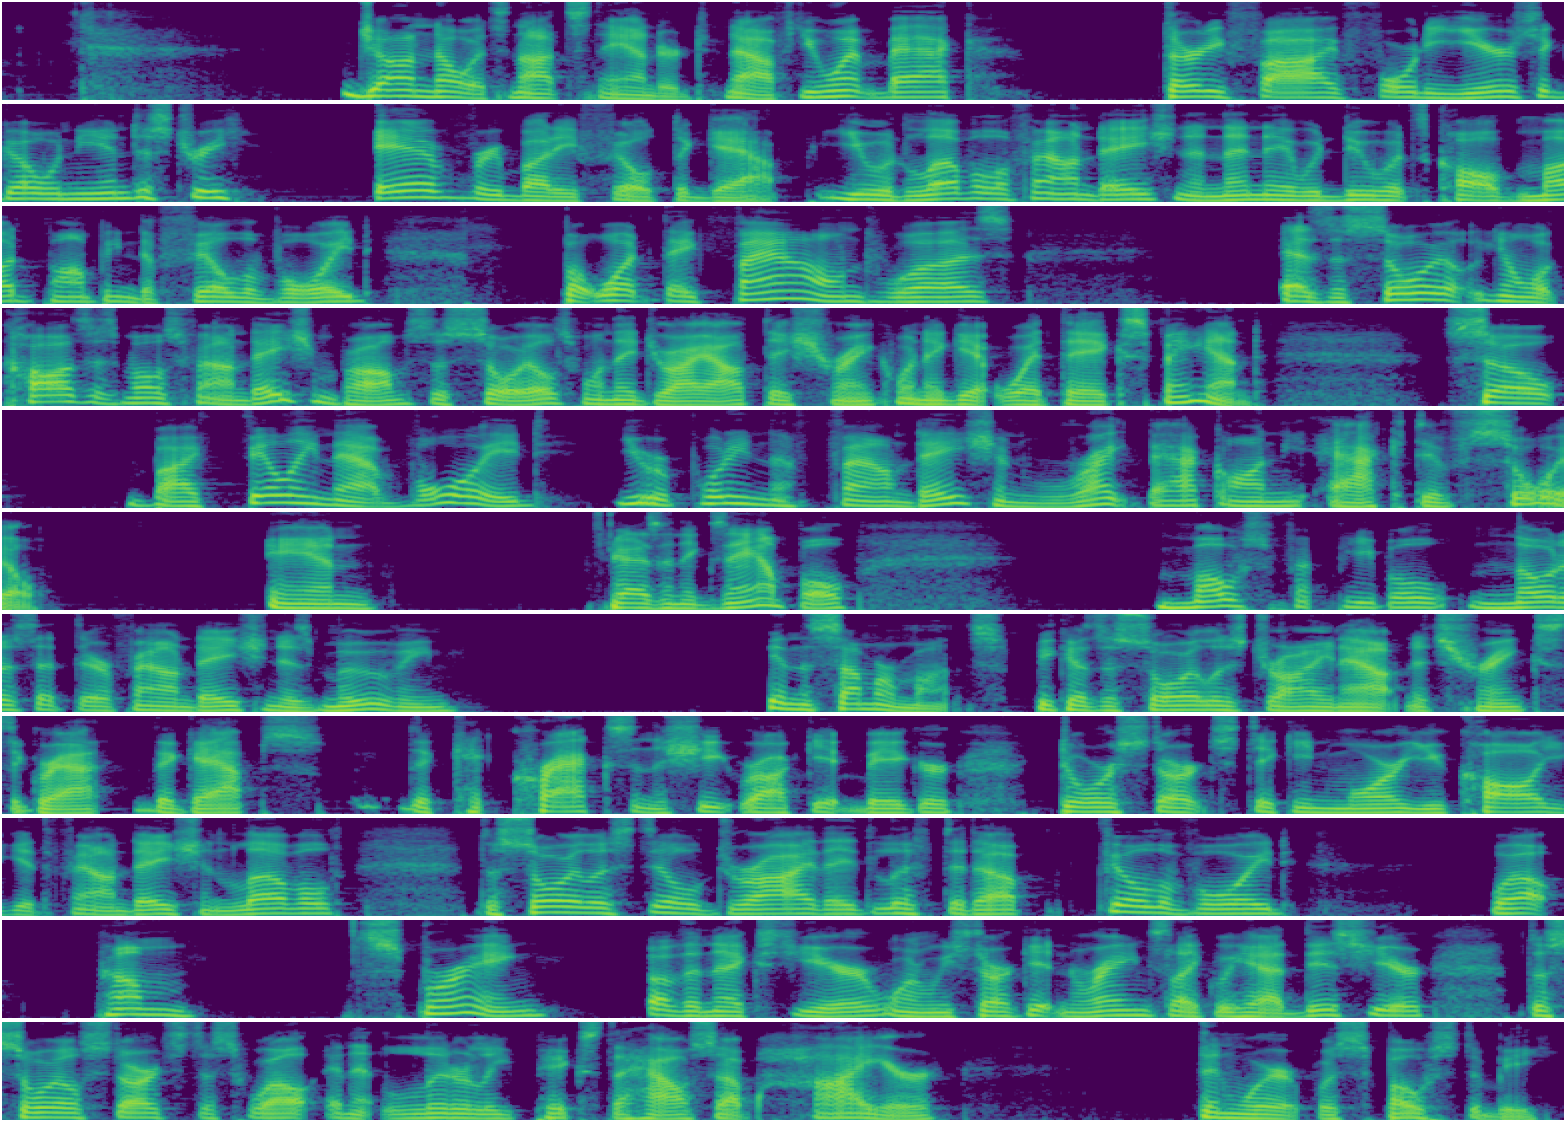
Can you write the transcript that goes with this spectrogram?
John, no, it's not standard. Now, if you went back 35, 40 years ago in the industry, everybody filled the gap. You would level a foundation and then they would do what's called mud pumping to fill the void. But what they found was as the soil, you know, what causes most foundation problems, the soils, when they dry out, they shrink. When they get wet, they expand. So by filling that void, you were putting the foundation right back on the active soil. And as an example, most people notice that their foundation is moving in the summer months because the soil is drying out and it shrinks. The gra- the gaps, the c- cracks in the sheetrock get bigger. Doors start sticking more. You call, you get the foundation leveled. The soil is still dry. They lift it up, fill the void. Well, come spring of the next year, when we start getting rains like we had this year, the soil starts to swell and it literally picks the house up higher than where it was supposed to be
